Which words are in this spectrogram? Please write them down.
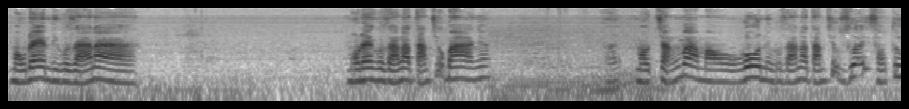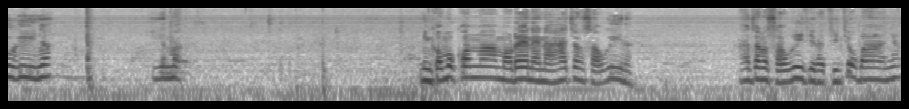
Màu đen thì có giá là Màu đen có giá là 8 triệu 3 nhé Đấy, Màu trắng và màu gold thì có giá là 8 triệu rưỡi 64GB nhé Yên mà Mình có một con ờ, màu đen này là 206GB này. 206GB thì là 9 triệu 3 nhé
